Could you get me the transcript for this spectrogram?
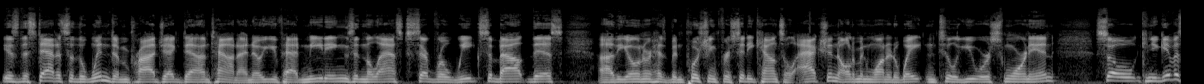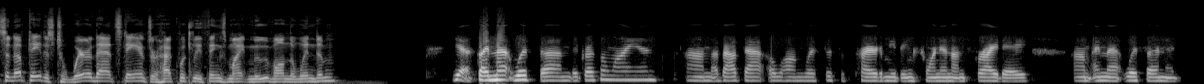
is the status of the Wyndham project downtown. I know you've had meetings in the last several weeks about this. Uh, the owner has been pushing for city council action. Alderman wanted to wait until you were sworn in. So, can you give us an update as to where that stands or how quickly things might move on the Wyndham? Yes, I met with um, the Growth Alliance um, about that, along with this was prior to me being sworn in on Friday. Um, I met with an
